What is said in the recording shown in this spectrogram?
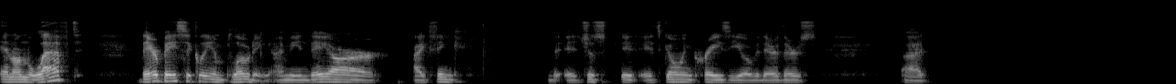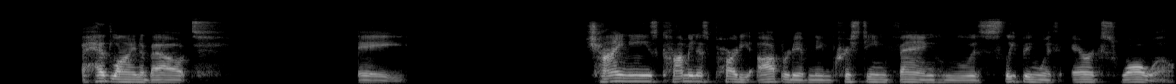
And on the left, they're basically imploding. I mean, they are, I think, it's just, it, it's going crazy over there. There's uh, a headline about a Chinese Communist Party operative named Christine Fang who was sleeping with Eric Swalwell.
